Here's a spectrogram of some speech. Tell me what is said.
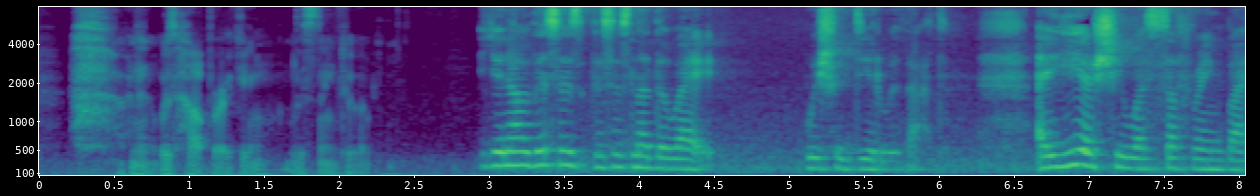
and it was heartbreaking listening to it. You know, this is this is not the way we should deal with that. A year she was suffering by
